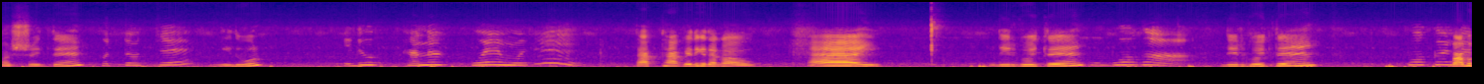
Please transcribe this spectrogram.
হর্ষইতে ইঁদুর। থাক থাক এদিকে তাকাও। এই দীর্ঘইতে দীর্ঘইতে বাবু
